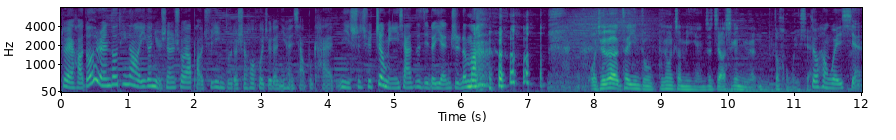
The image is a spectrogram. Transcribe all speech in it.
对，好多人都听到一个女生说要跑去印度的时候，会觉得你很想不开。你是去证明一下自己的颜值的吗？我觉得在印度不用证明颜值，只要是个女人，嗯，都很危险，都很危险。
